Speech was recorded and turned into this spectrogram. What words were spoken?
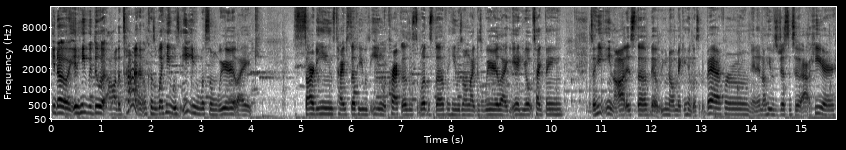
you know, and he would do it all the time because what he was eating was some weird like sardines type stuff. He was eating with crackers and some other stuff, and he was on like this weird like egg yolk type thing. So he eating all this stuff that you know making him go to the bathroom, and you know he was adjusting to out here.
